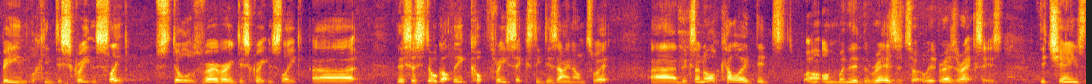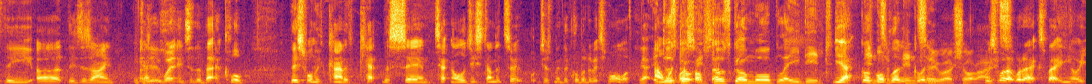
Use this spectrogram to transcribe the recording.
being looking discreet and sleek, still looks very very discreet and sleek. Uh, this has still got the Cup 360 design onto it uh, because I know Callaway did on when they did the Razor Razor X's, they changed the uh, the design because Okay. it went into the better club. This one they've kind of kept the same technology standard to it, but just made the club a little bit smaller. Yeah, it does go. It does go more bladed. Yeah, goes into, more bladed into going in. uh, short Which is what, what I expect. You know, you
